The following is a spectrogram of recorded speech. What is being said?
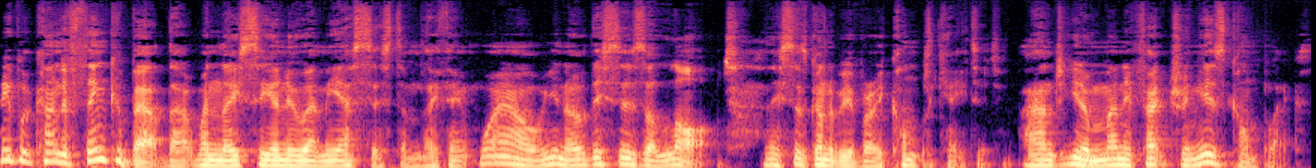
people kind of think about that when they see a new MES system. They think, wow, you know, this is a lot. This is going to be very complicated, and you know, hmm. manufacturing is complex.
